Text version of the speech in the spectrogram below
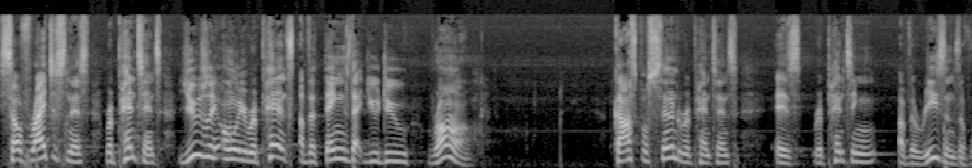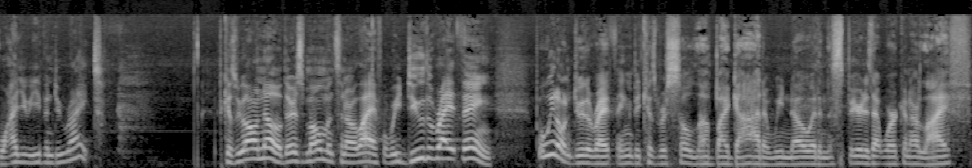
Self righteousness, repentance, usually only repents of the things that you do wrong. Gospel centered repentance is repenting of the reasons of why you even do right. Because we all know there's moments in our life where we do the right thing, but we don't do the right thing because we're so loved by God and we know it and the Spirit is at work in our life.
